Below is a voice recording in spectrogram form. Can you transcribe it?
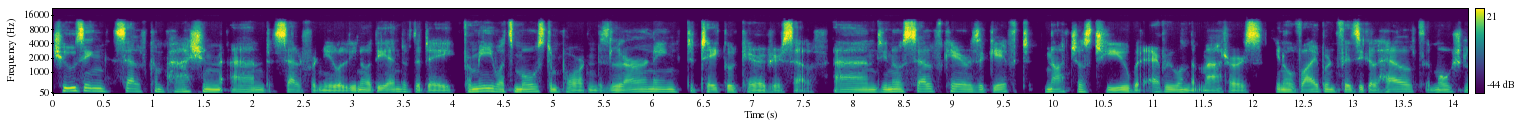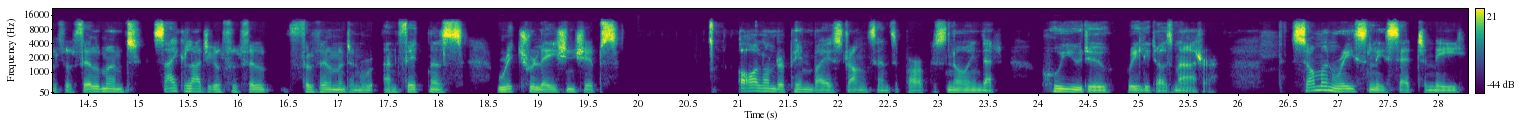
choosing self compassion and self renewal. You know, at the end of the day, for me, what's most important is learning to take good care of yourself. And, you know, self care is a gift, not just to you, but everyone that matters. You know, vibrant physical health, emotional fulfillment, psychological fulfill- fulfillment and, and fitness, rich relationships all underpinned by a strong sense of purpose, knowing that who you do really does matter. Someone recently said to me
